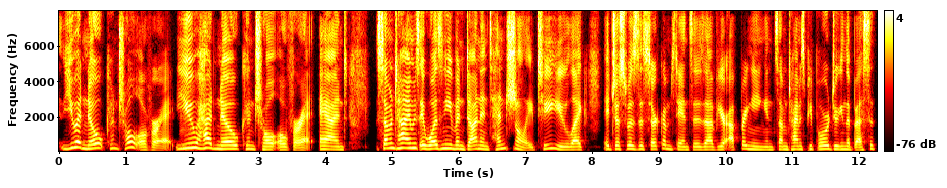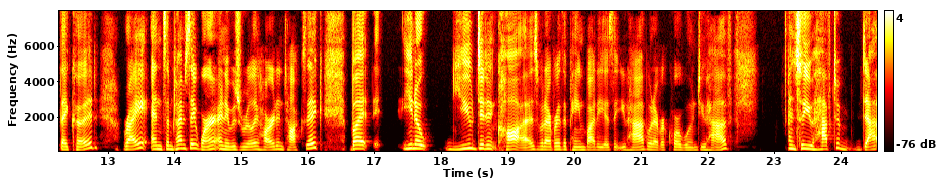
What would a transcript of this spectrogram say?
you had no control over it. You mm. had no control over it. And sometimes it wasn't even done intentionally to you. Like it just was the circumstances of your upbringing. And sometimes people were doing the best that they could, right? And sometimes they weren't. And it was really hard and toxic. But, eh, you know, you didn't cause whatever the pain body is that you have, whatever core wound you have. And so you have to da-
